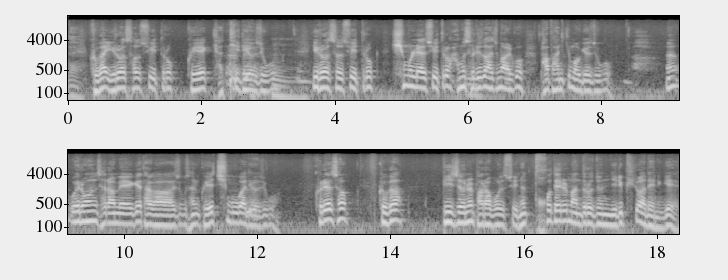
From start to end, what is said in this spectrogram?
네. 그가 일어설 수 있도록 그의 곁이 되어주고 일어설 수 있도록 힘을 낼 수 있도록 아무 소리도 하지 말고 밥 한 끼 먹여주고 어? 외로운 사람에게 다가가지고서는 그의 친구가 되어주고 그래서 그가 비전을 바라볼 수 있는 토대를 만들어주는 일이 필요하다는 게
